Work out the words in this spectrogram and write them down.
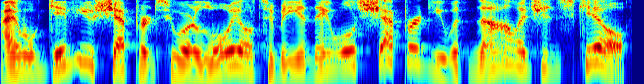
I will give you shepherds who are loyal to me, and they will shepherd you with knowledge and skill.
